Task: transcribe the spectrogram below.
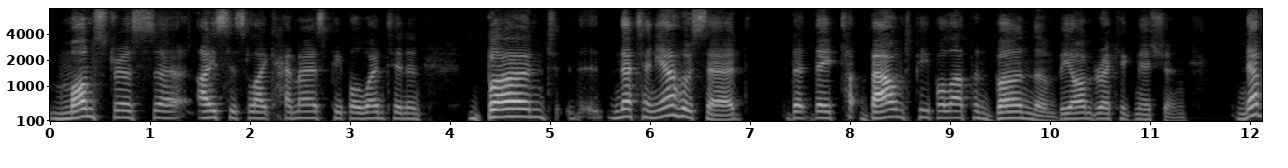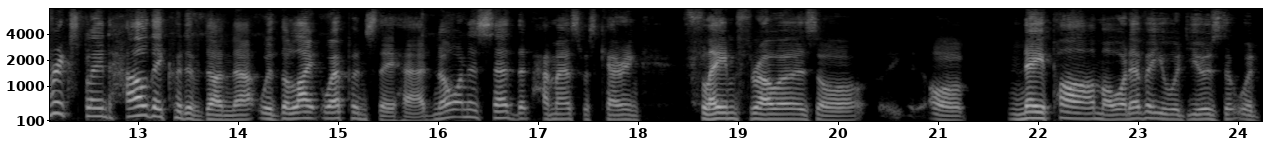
monstrous uh, ISIS like Hamas people went in and burned. Netanyahu said that they t- bound people up and burned them beyond recognition. Never explained how they could have done that with the light weapons they had. No one has said that Hamas was carrying flamethrowers or or napalm or whatever you would use that would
